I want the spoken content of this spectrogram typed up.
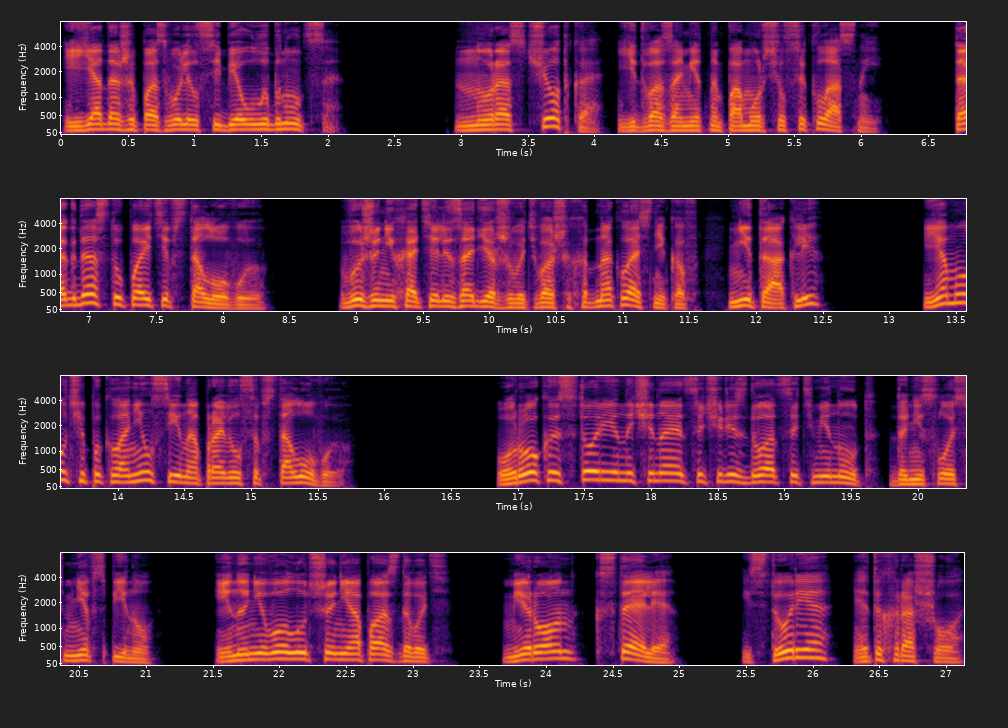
и я даже позволил себе улыбнуться. Ну раз четко, едва заметно поморщился классный, тогда ступайте в столовую. Вы же не хотели задерживать ваших одноклассников, не так ли?» Я молча поклонился и направился в столовую. «Урок истории начинается через 20 минут», — донеслось мне в спину. «И на него лучше не опаздывать. Мирон, к Стелле». История — это хорошо.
